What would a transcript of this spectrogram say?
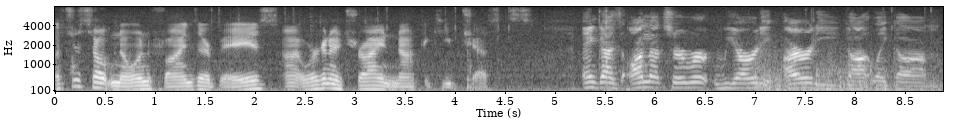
Let's just hope no one finds our base. Uh, we're gonna try not to keep chests. And guys, on that server, we already, I already got like, um,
